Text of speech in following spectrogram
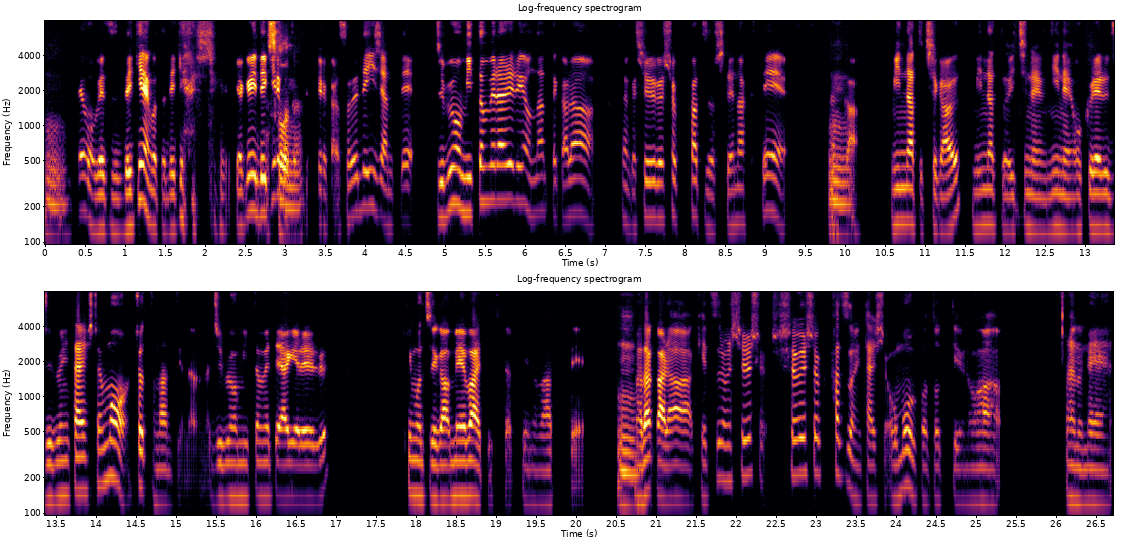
うん。でも別にできないことはできないし 逆にできることできるからそれでいいじゃんって自分を認められるようになってからなんか就職活動してなくてなんか、みんなと違うみんなと1年2年遅れる自分に対してもちょっとなんて言うんだろうな自分を認めてあげれる気持ちが芽生えてきたっていうのがあって、うん。まあ、だから結論就職就職活動に対して思うことっていうのはあのね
